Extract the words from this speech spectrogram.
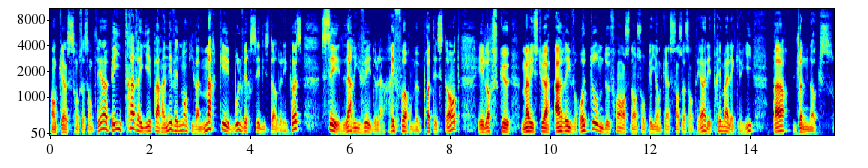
en 1561, un pays travaillé par un événement qui va marquer, bouleverser l'histoire de l'Écosse, c'est l'arrivée de la réforme protestante Et lorsque Marie Stuart arrive, retourne de France dans son pays en 1561, elle est très mal accueillie par John Knox.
